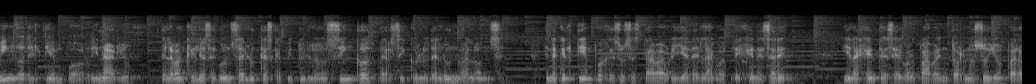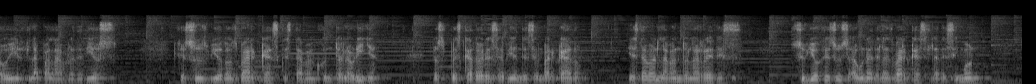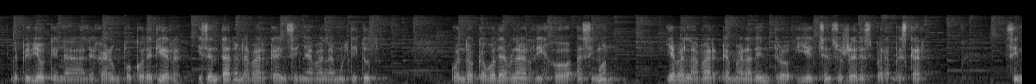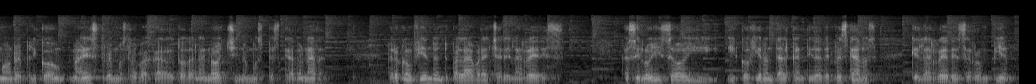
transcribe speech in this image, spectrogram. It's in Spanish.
domingo del tiempo ordinario del Evangelio según San Lucas capítulo 5 versículo del 1 al 11. En aquel tiempo Jesús estaba a orilla del lago de Genezaret y la gente se agolpaba en torno suyo para oír la palabra de Dios. Jesús vio dos barcas que estaban junto a la orilla. Los pescadores habían desembarcado y estaban lavando las redes. Subió Jesús a una de las barcas, la de Simón, le pidió que la alejara un poco de tierra y sentado en la barca enseñaba a la multitud. Cuando acabó de hablar dijo a Simón, lleva la barca mar adentro y echen sus redes para pescar. Simón replicó, Maestro, hemos trabajado toda la noche y no hemos pescado nada, pero confiando en tu palabra echaré las redes. Así lo hizo y, y cogieron tal cantidad de pescados que las redes se rompían.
